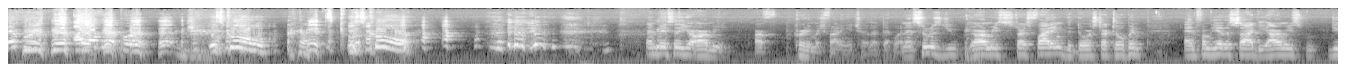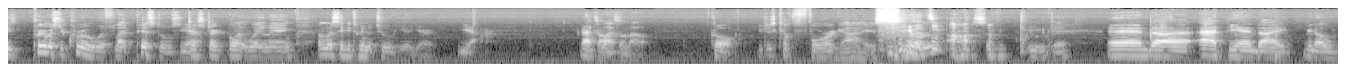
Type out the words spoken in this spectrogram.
Emperor, I love Emperor. It's cool. it's cool. It's cool. and basically, your army pretty much fighting each other at that point. And as soon as you, your army starts fighting, the doors start to open. And from the other side, the armies, these pretty much the crew with like pistols, Yeah. just start going waylaying. I'm gonna say between the two of you, you're Yeah. That's wipe awesome. them out. Cool. You just killed four guys. That's awesome. Okay. And uh, at the end, I, you know,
